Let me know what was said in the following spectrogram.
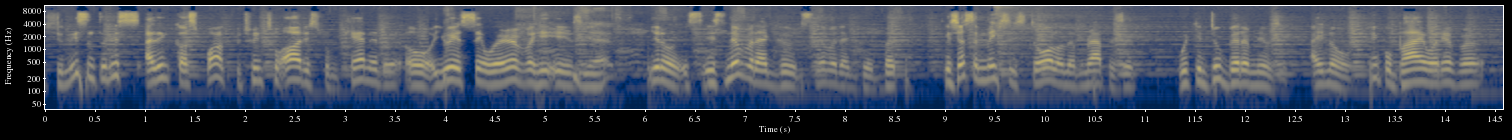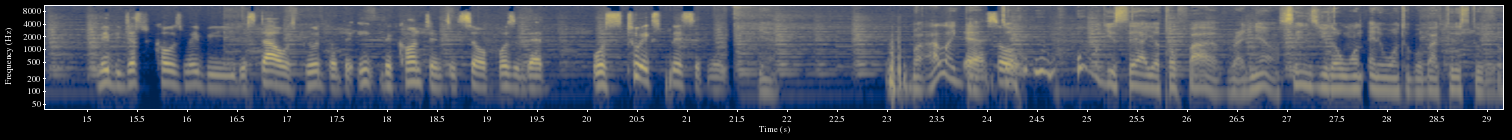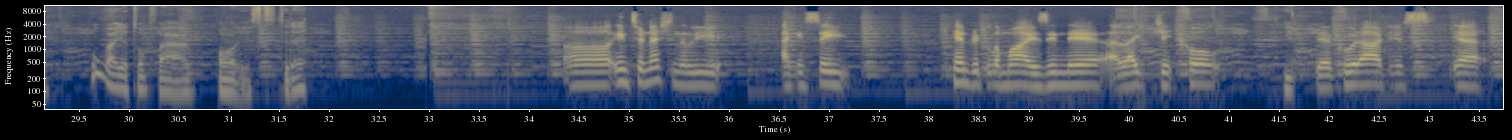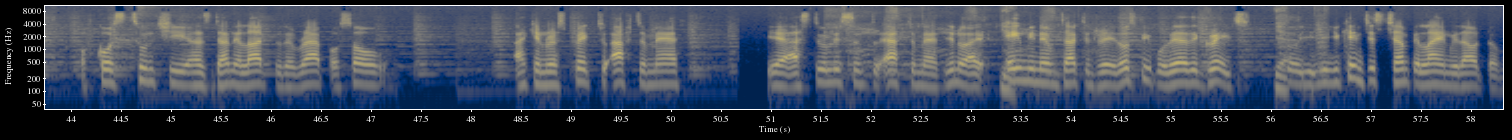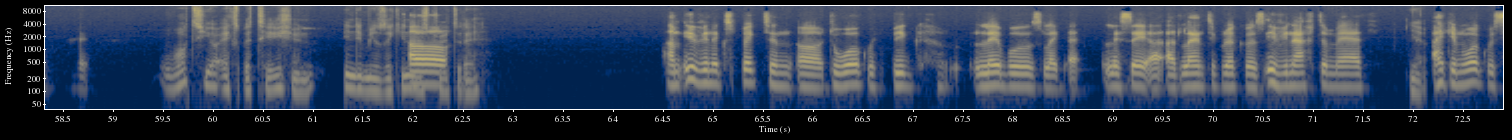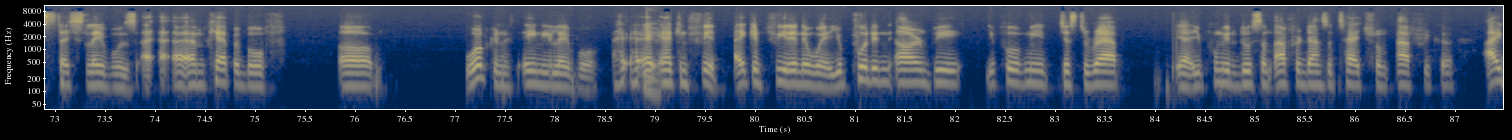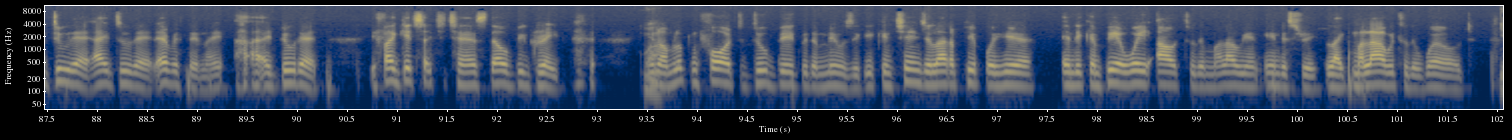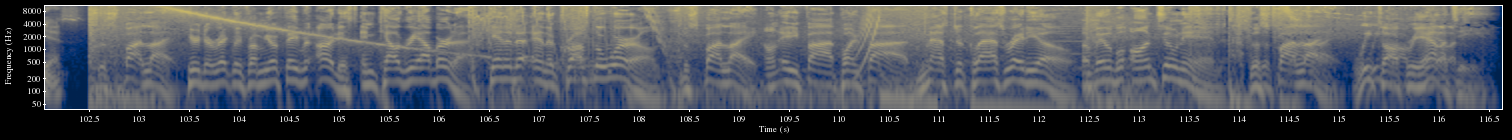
should listen to this. I think a spark between two artists from Canada or USA, wherever he is. yes. You know, it's it's never that good. It's never that good. But it's just a message to all of them rappers that we can do better music. I know people buy whatever, maybe just because maybe the style was good, but the the content itself wasn't that was too explicit, maybe. Yeah. Well, I like Yeah, that. So, so- who, who would you say are your top five right now? Since you don't want anyone to go back to the studio, who are your top five artists today? Uh, internationally, I can say Kendrick Lamar is in there. I like J. Cole. Yeah. They're good artists. Yeah. Of course, Tunechi has done a lot to the rap or so. I can respect to Aftermath. Yeah, I still listen to Aftermath. You know, I, Yeah. Eminem, Dr. Dre, those people, they're the greats. Yeah. So you, you- can't just jump a line without them. What's your expectation in the music industry Uh, today? I'm even expecting uh, to work with big labels like, uh, let's say, uh, Atlantic Records, even Aftermath. Yeah. I can work with such labels. I, I, I'm capable of uh, working with any label. I, I, Yeah. I can fit. I can fit anywhere. You put in R&B, you put me just to rap. Yeah, you put me to do some Afro dance attached from Africa. I do that. I do that. Everything. I, I do that. If I get such a chance, that would be great. You know, I'm looking forward to do big with the music. It can change a lot of people here, and it can be a way out to the Malawian industry, like Malawi to the world. Yes. The Spotlight. Hear directly from your favorite artist in Calgary, Alberta, Canada, and across the world. The Spotlight on 85.5 Masterclass Radio. Available on TuneIn. The Spotlight. We talk reality.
